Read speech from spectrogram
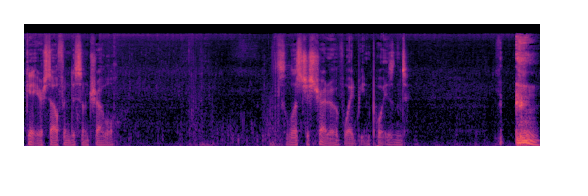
get yourself into some trouble. So let's just try to avoid being poisoned.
